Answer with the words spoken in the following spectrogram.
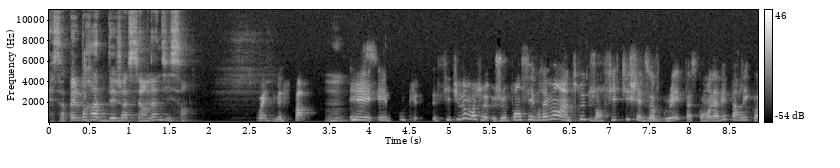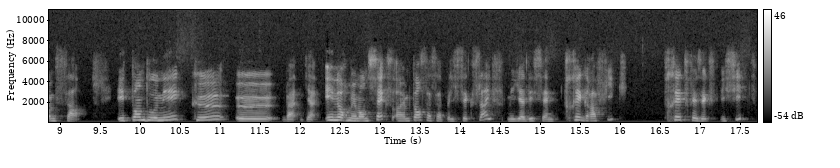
Elle s'appelle Brad déjà, c'est un indice. Hein. Ouais, n'est-ce pas? Mm. et, et donc, si tu veux, moi, je, je pensais vraiment à un truc genre Fifty Shades of Grey, parce qu'on m'en avait parlé comme ça, étant donné que euh, bah, il y a énormément de sexe. En même temps, ça s'appelle Sex Life, mais il y a des scènes très graphiques, très très explicites.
